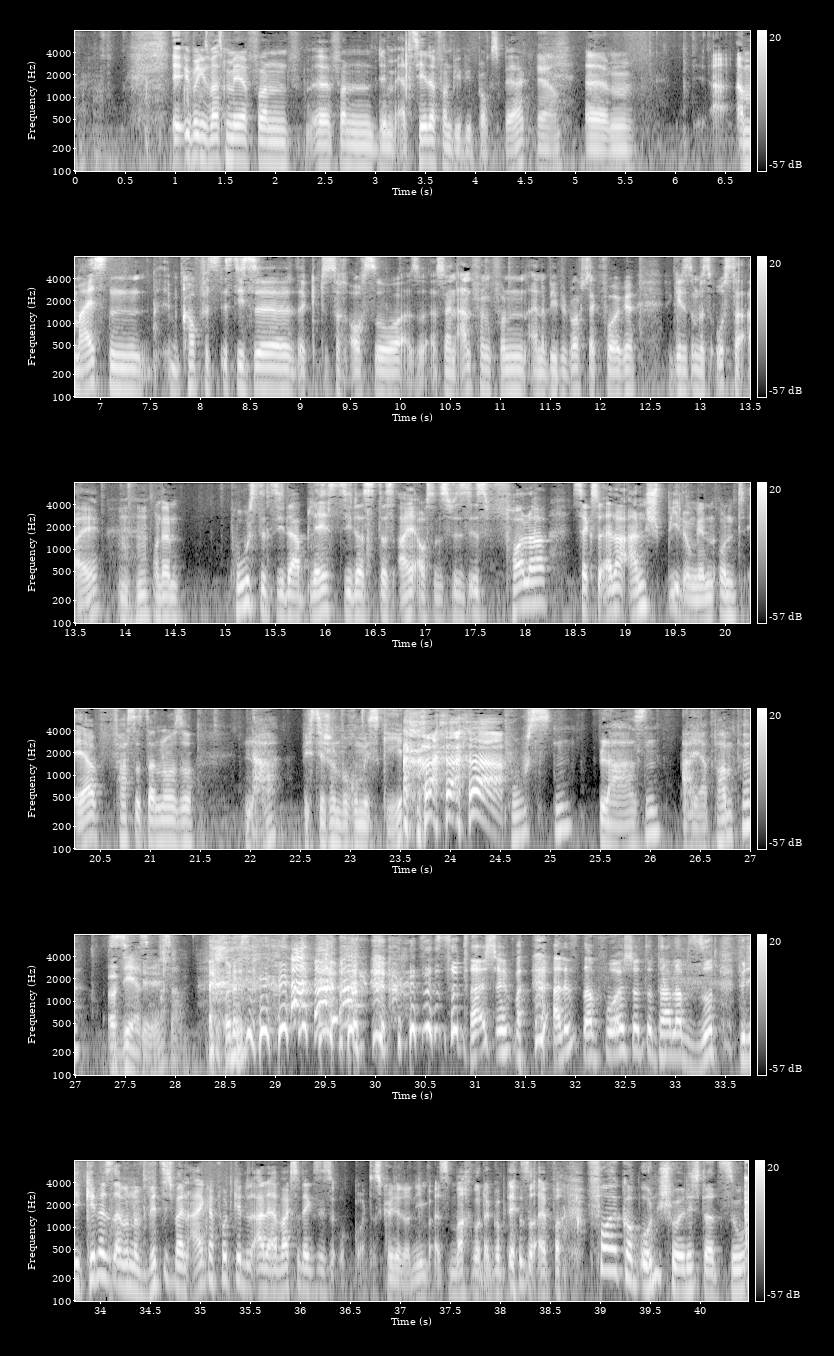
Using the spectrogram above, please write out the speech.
Äh, Übrigens, was mir von, äh, von dem Erzähler von Bibi Blocksberg Ja. ähm, am meisten im Kopf ist, ist diese, da gibt es doch auch so, also, also ein Anfang von einer Bibi Blocksberg-Folge, da geht es um das Osterei. Und dann pustet sie da, bläst sie das, das Ei aus. Und es ist voller sexueller Anspielungen. Und er fasst es dann nur so, na, wisst ihr schon, worum es geht? Pusten, Blasen, Eierpampe, sehr Okay. seltsam. Und das, das ist total schön, weil alles davor schon total absurd. Für die Kinder ist es einfach nur witzig, weil ein Ei kaputt geht und alle Erwachsenen denken sich so, oh Gott, das könnt ihr doch niemals machen. Und dann kommt er so einfach vollkommen unschuldig dazu.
